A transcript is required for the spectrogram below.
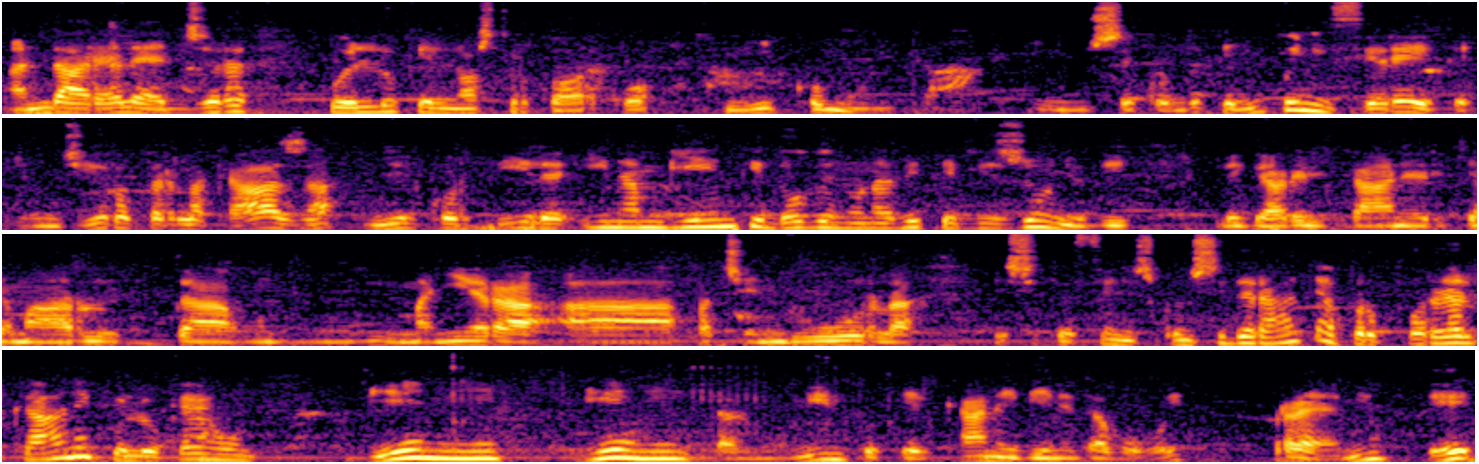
andare a leggere quello che il nostro corpo gli comunica. In un secondo tempo inizierete in giro per la casa, nel cortile, in ambienti dove non avete bisogno di legare il cane, richiamarlo in maniera a, facendo urla e situazioni sconsiderate, a proporre al cane quello che è un vieni, vieni, dal momento che il cane viene da voi, premio e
